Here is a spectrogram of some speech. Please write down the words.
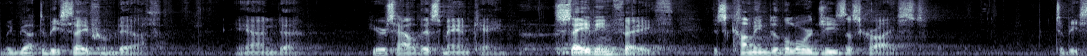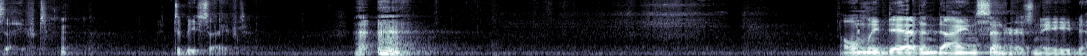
We've got to be saved from death. And uh, here's how this man came saving faith is coming to the Lord Jesus Christ to be saved. to be saved. Only dead and dying sinners need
